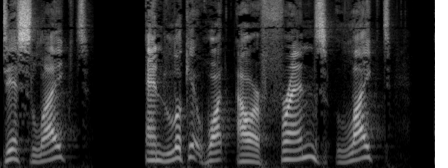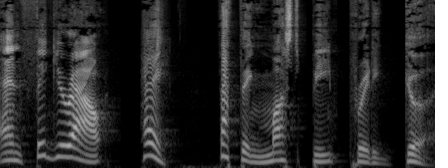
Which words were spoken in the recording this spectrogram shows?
disliked and look at what our friends liked and figure out hey, that thing must be pretty good.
